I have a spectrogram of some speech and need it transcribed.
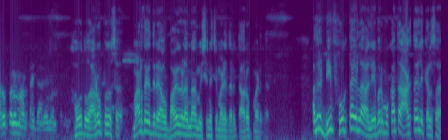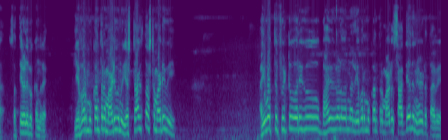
ಆರೋಪನೂ ಮಾಡ್ತಾ ಇದ್ದಾರೆ ಹೌದು ಆರೋಪ ಸ ಮಾಡ್ತಾ ಇದ್ದಾರೆ ಅವ್ರ ಬಾವಿಗಳನ್ನ ಮಿಷಿನ್ ಹಚ್ಚಿ ಮಾಡಿದ್ದಾರೆ ಅಂತ ಆರೋಪ ಮಾಡಿದ್ದಾರೆ. ಆದರೆ ಡೀಪ್ ಹೋಗ್ತಾ ಇಲ್ಲ ಲೇಬರ್ ಮುಖಾಂತರ ಆಗ್ತಾ ಇಲ್ಲ ಕೆಲಸ. ಸತ್ಯ ಹೇಳ್ಬೇಕಂದ್ರೆ ಲೇಬರ್ ಮುಖಾಂತರ ಮಾಡಿವಿ ಎಷ್ಟಾಗ್ತಾ ಅಷ್ಟು ಮಾಡಿವಿ. ಐವತ್ತು ಫೀಟ್ವರೆಗೂ ಬಾವಿಗಳನ್ನ ಲೇಬರ್ ಮುಖಾಂತರ ಮಾಡೋಕ್ಕೆ ಸಾಧ್ಯ ಅದನ್ನ ಹೇಳ್ತಾವೆ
